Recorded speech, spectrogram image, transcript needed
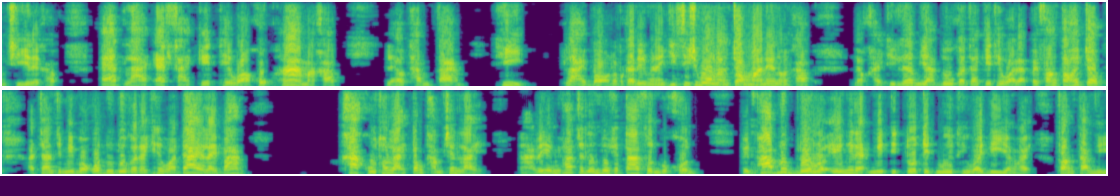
รชี้เลยครับแอดไลน์แอดไซเกตเทวาหกห้ามาครับ แล้วทำตามที่ไลน์บอกรับประกันได้ภายใน 24 ชั่วโมงหลังจองมาแน่นอนครับ แล้วใครที่เริ่มอยากดูกับอาจาย์เกตเทวาแล้วไปฟังต่อให้จบ อาจารย์จะมีบอกว่าดูดวงกับอาจาย์เกตเทวาได้อะไรบ้าง ค่าครูเท่าไหร่ต้องทำเช่นไรอ่าแล้วยังมีภาพเฉลิมดวงชะตาส่วนบุคคล เป็นภาพรูปดวงเราเองนี่แหละมีติดตัวติดมือถือไว้ดีอย่างไร ฟังตามนี้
